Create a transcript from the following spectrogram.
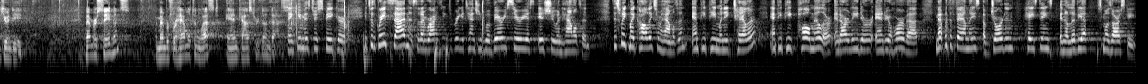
Thank you indeed. Member statements. The member for Hamilton West, Ancaster Dundas. Thank you, Mr. Speaker. It's with great sadness that I'm rising to bring attention to a very serious issue in Hamilton. This week, my colleagues from Hamilton, MPP Monique Taylor, MPP Paul Miller, and our leader, Andrea Horwath, met with the families of Jordan Hastings and Olivia Smozarski.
